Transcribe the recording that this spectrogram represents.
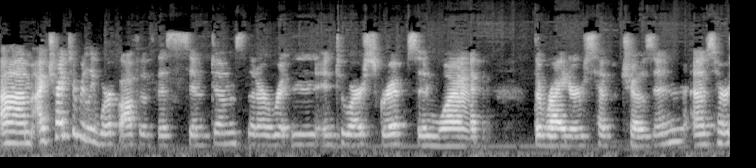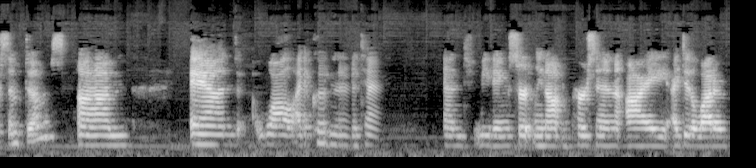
Um, I tried to really work off of the symptoms that are written into our scripts and what the writers have chosen as her symptoms. Um, and while I couldn't attend meetings, certainly not in person, I, I did a lot of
